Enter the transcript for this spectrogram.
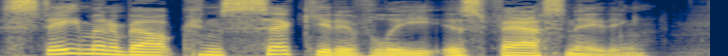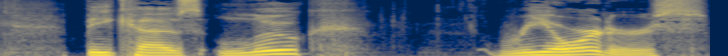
statement about consecutively is fascinating because Luke reorders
